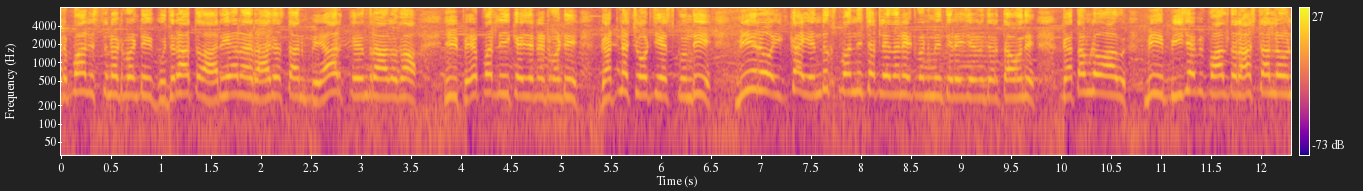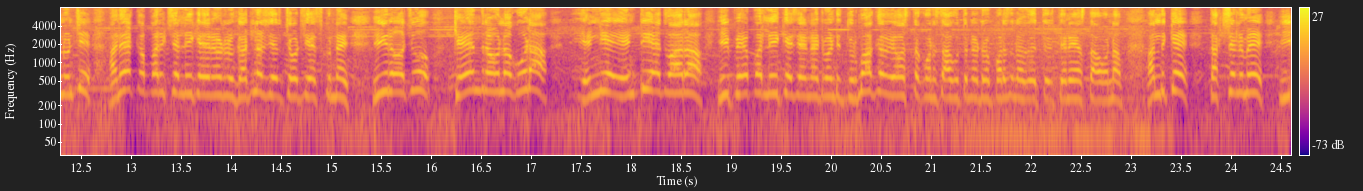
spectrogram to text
పరిపాలిస్తున్నటువంటి గుజరాత్ హర్యానా రాజస్థాన్ బీహార్ కేంద్రాలుగా ఈ పేపర్ లీకేజ్ అనేటువంటి ఘటన చోటు చేసుకుంది. మీరు ఇంకా ఎందుకు స్పందించట్లేదు అనేటువంటి మేము తెలియజేయడం జరుగుతూ ఉంది. గతంలో మీ బీజేపీ పాలిత రాష్ట్రాల్లో నుంచి అనేక పరీక్షలు లీకేజ్ అయినటువంటి ఘటనలు చోటు చేసుకున్నాయి. ఈరోజు కేంద్రంలో కూడా ఎన్ఏ ఎన్టీఏ ద్వారా ఈ పేపర్ లీకేజ్ అయినటువంటి దుర్మార్గ వ్యవస్థ కొనసాగుతున్నటువంటి పరిస్థితి తెలియజేస్తా ఉన్నాం. అందుకే తక్షణమే ఈ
